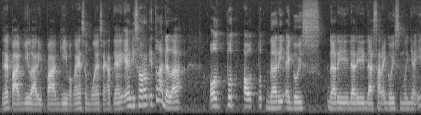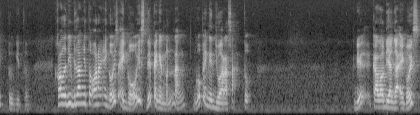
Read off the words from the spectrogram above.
misalnya pagi lari pagi pokoknya semuanya sehat. Yang yang disorot itu adalah output output dari egois dari dari dasar egoismenya itu gitu. Kalau dibilang itu orang egois egois. Dia pengen menang. Gue pengen juara satu. Dia kalau dia nggak egois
